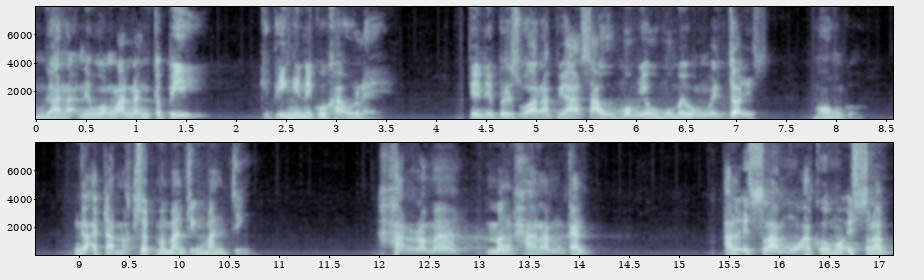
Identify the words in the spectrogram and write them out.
nggarak nih wong lanang kepi, kepingin iku gak oleh. Ini bersuara biasa umum ya umumnya wong wedok monggo. Nggak ada maksud memancing-mancing. Harama mengharamkan al-Islamu agama Islam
